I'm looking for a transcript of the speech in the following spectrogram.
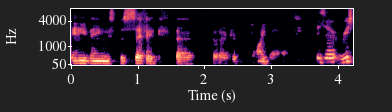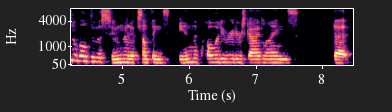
anything specific that, that I could point at. Is it reasonable to assume that if something's in the quality raters guidelines, that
